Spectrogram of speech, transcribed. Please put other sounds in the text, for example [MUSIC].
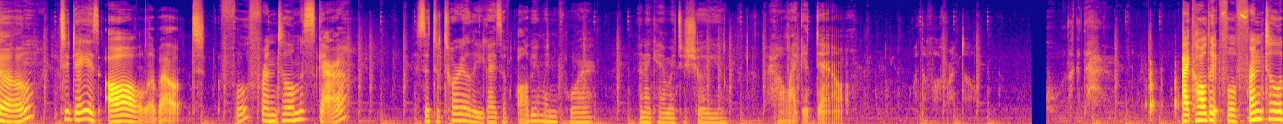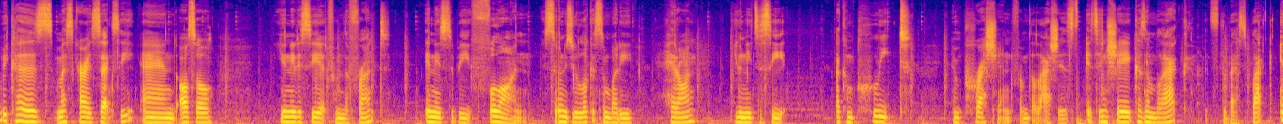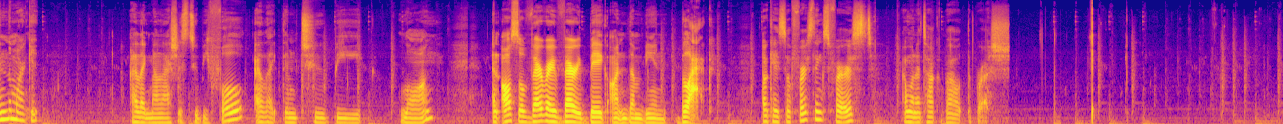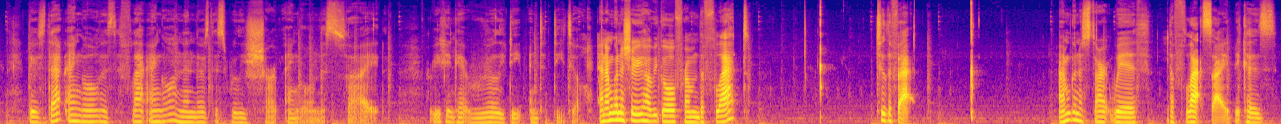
So, today is all about full frontal mascara. It's a tutorial that you guys have all been waiting for, and I can't wait to show you how I get down with full frontal. Look at that. I called it full frontal because mascara is sexy, and also you need to see it from the front. It needs to be full on. As soon as you look at somebody head on, you need to see a complete impression from the lashes. It's in shade Cuz I'm Black. It's the best black in the market. I like my lashes to be full. I like them to be long. And also very, very, very big on them being black. Okay, so first things first, I want to talk about the brush. There's that angle, there's the flat angle, and then there's this really sharp angle on this side where you can get really deep into detail. And I'm gonna show you how we go from the flat to the fat. I'm gonna start with the flat side because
